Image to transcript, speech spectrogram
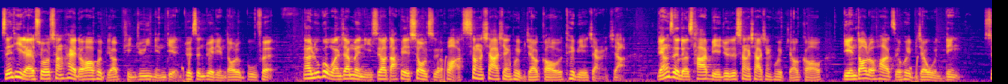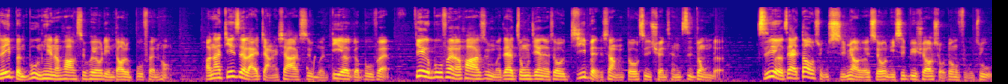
整体来说，伤害的话会比较平均一点点，就针对镰刀的部分。那如果玩家们你是要搭配哨子的话，上下限会比较高。特别讲一下，两者的差别就是上下限会比较高，镰刀的话则会比较稳定。所以本部影片的话是会有镰刀的部分吼。好，那接着来讲一下是我们第二个部分。第二个部分的话是我们在中间的时候基本上都是全程自动的。只有在倒数十秒的时候，你是必须要手动辅助，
